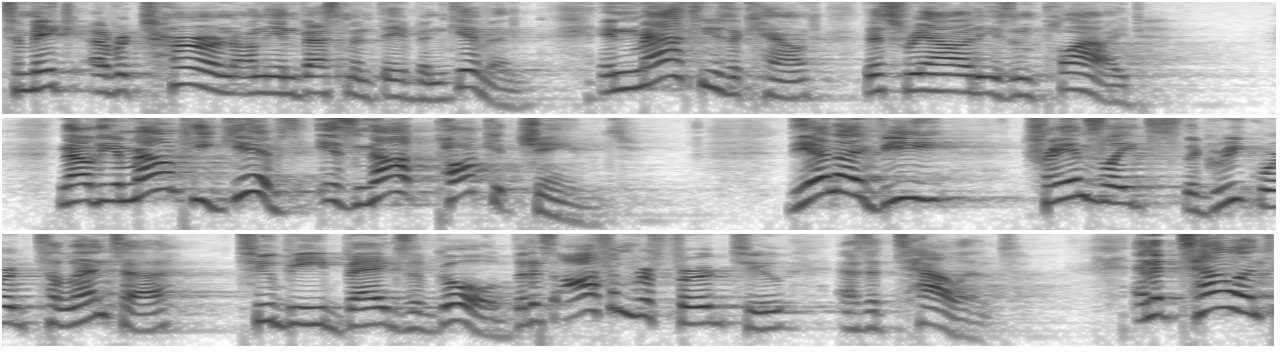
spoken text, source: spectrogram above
to make a return on the investment they've been given. In Matthew's account, this reality is implied. Now, the amount he gives is not pocket change. The NIV translates the Greek word talenta to be bags of gold, but it's often referred to as a talent. And a talent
